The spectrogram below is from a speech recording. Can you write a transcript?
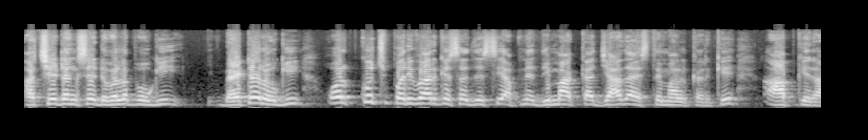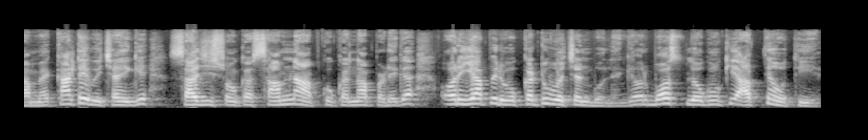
अच्छे ढंग से डेवलप होगी बेटर होगी और कुछ परिवार के सदस्य अपने दिमाग का ज़्यादा इस्तेमाल करके आपके राह में कांटे बिछाएँगे, साजिशों का सामना आपको करना पड़ेगा और या फिर वो कटु वचन बोलेंगे और बहुत लोगों की आत्तें होती है।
